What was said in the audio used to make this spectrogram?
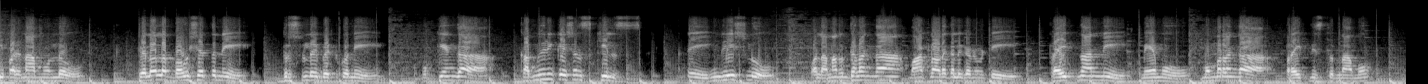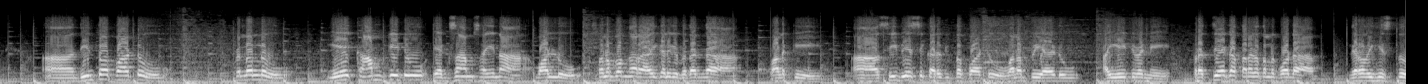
ఈ పరిణామంలో పిల్లల భవిష్యత్తుని దృష్టిలో పెట్టుకొని ముఖ్యంగా కమ్యూనికేషన్ స్కిల్స్ అంటే ఇంగ్లీష్లో వాళ్ళు అనర్గళంగా మాట్లాడగలిగినటువంటి ప్రయత్నాన్ని మేము ముమ్మరంగా ప్రయత్నిస్తున్నాము. దీంతోపాటు దీంతో పాటు పిల్లలు ఏ కాంపిటేటివ్ ఎగ్జామ్స్ అయినా వాళ్ళు సులభంగా రాయగలిగే విధంగా వాళ్ళకి సిబిఎస్ఈ కరికులతో పాటు ఒలింపియాడు అయ్యేటువంటి ప్రత్యేక తరగతులు కూడా నిర్వహిస్తూ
